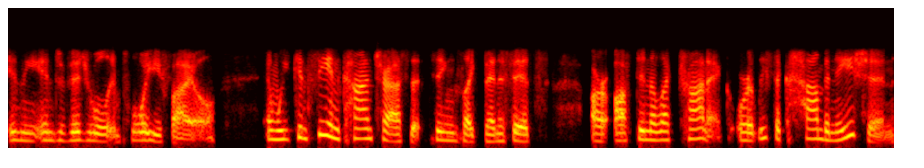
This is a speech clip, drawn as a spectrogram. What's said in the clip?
in the individual employee file. And we can see in contrast that things like benefits are often electronic, or at least a combination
